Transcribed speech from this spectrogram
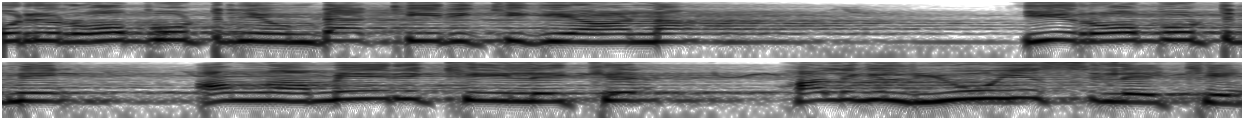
ഒരു റോബോട്ടിനെ ഉണ്ടാക്കിയിരിക്കുകയാണ്. ഈ റോബോട്ടിനെ അങ്ങ് അമേരിക്കയിലേക്ക് അല്ലെങ്കിൽ യു എസിലേക്ക്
